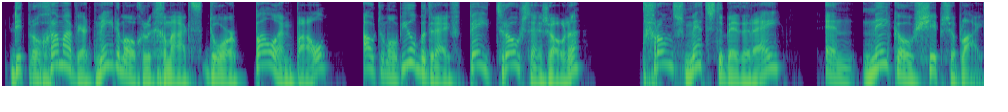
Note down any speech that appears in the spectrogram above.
Dit programma werd mede mogelijk gemaakt door Paul en Paul, automobielbedrijf P. Troost en Zonen, Frans Mets de Bedderij en Neco Ship Supply.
